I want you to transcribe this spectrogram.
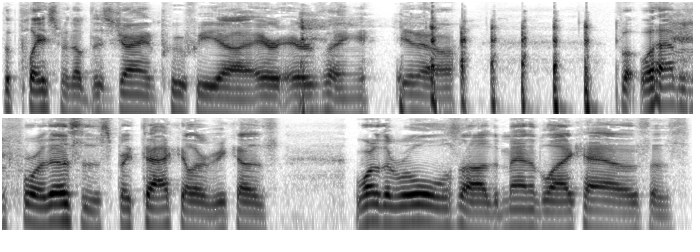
the placement of this giant poofy uh, air air thing, you know. but what happens before this is spectacular because one of the rules uh, the Man in Black has is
